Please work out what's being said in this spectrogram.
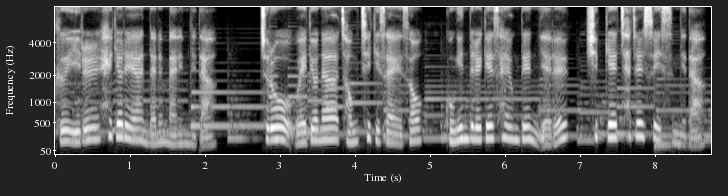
그 일을 해결해야 한다는 말입니다. 주로 외교나 정치 기사에서 공인들에게 사용된 예를 쉽게 찾을 수 있습니다.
